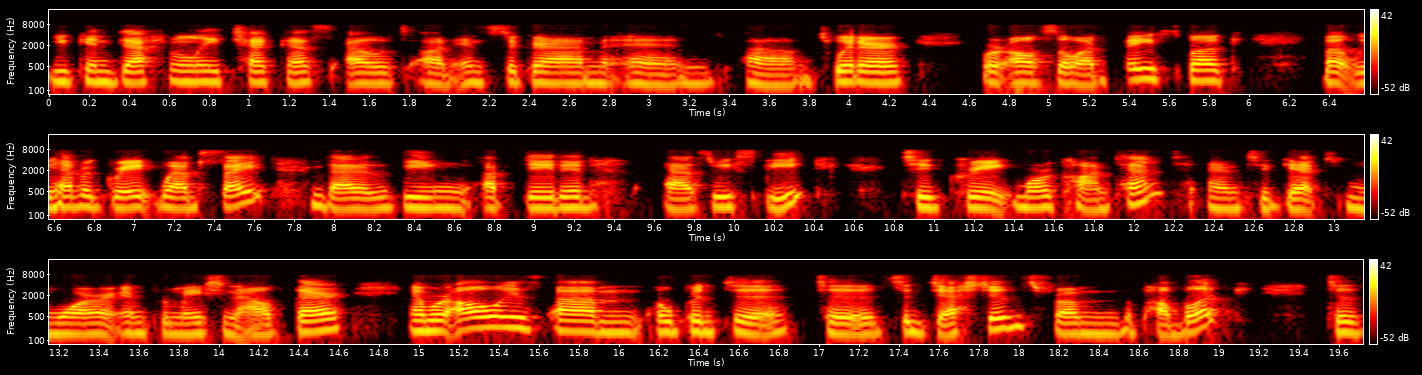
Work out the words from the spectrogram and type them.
You can definitely check us out on Instagram and um, Twitter. We're also on Facebook. But we have a great website that is being updated as we speak to create more content and to get more information out there. And we're always um, open to, to suggestions from the public to,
